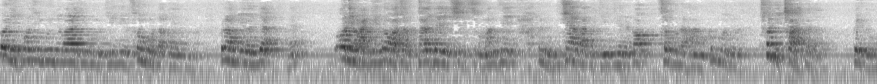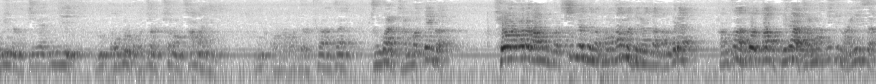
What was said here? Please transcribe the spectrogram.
어리 본식 문제 말하신 분, 기기 선물 다 해주는 거. 이거 이제, 예? 어리 완전히 녹아서 자기들이 실수고 망생이 다 그런 같은 기기해놓고 서구를 하는 근본적으로 천이 차왔거든. 그러니까 우리는 어찌든지 고불 고조를 표동 삼아야지. 고조를 표현해서 중간에 잘못된 거. 세월 오래가면 뭐 10년 되면 항상도 지난다. 안 그래? 또다 비례가 잘못된 게 많이 있어.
